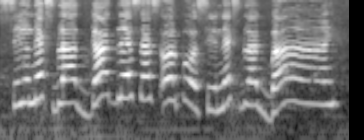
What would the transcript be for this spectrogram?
see you next vlog. God bless us all po. See you next vlog. Bye!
